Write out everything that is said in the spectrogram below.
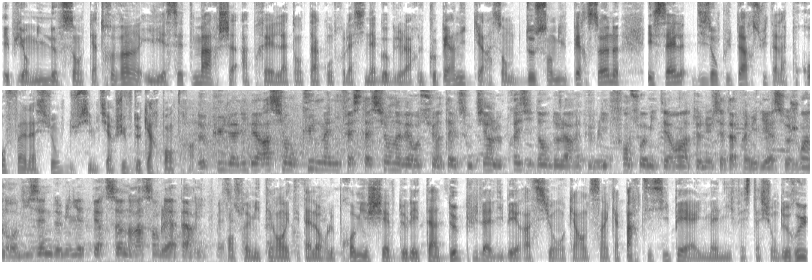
Et puis en 1980, il y a cette marche après l'attentat contre la synagogue de la rue Copernic qui rassemble 200 000 personnes et celle, dix ans plus tard, suite à la profanation du cimetière juif de Carpentras. Depuis la libération, aucune manifestation n'avait reçu un tel soutien. Le président de la République, François Mitterrand, a tenu cet après-midi à se joindre au dizaines de milliers de personnes rassemblées à Paris. François Mitterrand était alors le premier chef de l'État depuis la libération en 1945 à participer à une manifestation de rue.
